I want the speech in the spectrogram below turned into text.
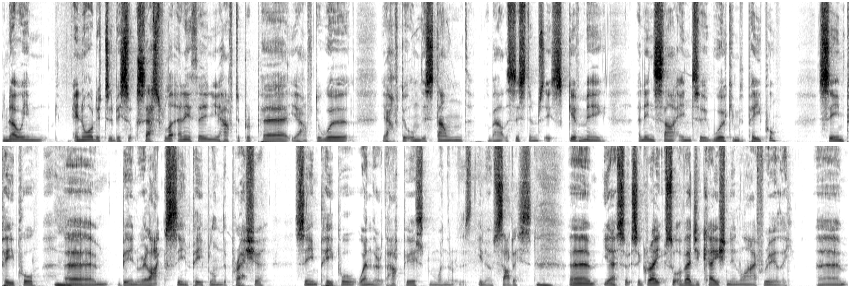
knowing, in order to be successful at anything, you have to prepare, you have to work, you have to understand about the systems. It's given me an insight into working with people, seeing people mm. um, being relaxed, seeing people under pressure, seeing people when they're at the happiest and when they're at the you know saddest. Mm. Um, yeah, so it's a great sort of education in life, really, um,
